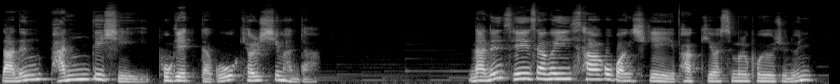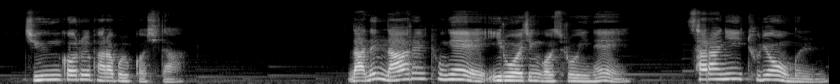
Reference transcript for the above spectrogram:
나는 반드시 보겠다고 결심한다. 나는 세상의 사고방식이 바뀌었음을 보여주는 증거를 바라볼 것이다. 나는 나를 통해 이루어진 것으로 인해 사랑이 두려움을,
